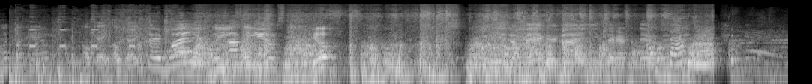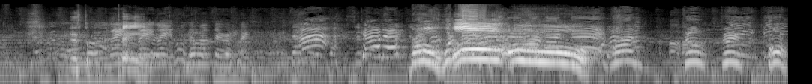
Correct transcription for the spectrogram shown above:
What the hell? Okay, okay. Okay, boy. Oh. IBMs. Yep. Bro, he's a bagger. I used to have to deal with this It's the wait, pain. Wait, wait, hold him up there real quick. Ah, bro, what? Oh! oh. One, two, three, four.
